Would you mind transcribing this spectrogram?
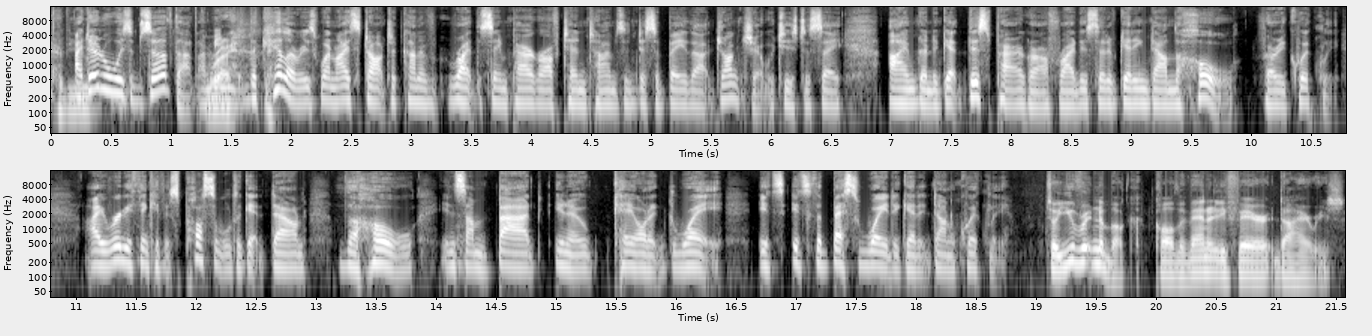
have you? I don't always observe that. I mean, Right. the killer is when I start to kind of write the same paragraph 10 times and disobey that juncture, which is to say, I'm going to get this paragraph right instead of getting down the whole very quickly. I really think if it's possible to get down the whole in some bad, you know, chaotic way, it's it's the best way to get it done quickly. So you've written a book called The Vanity Fair Diaries,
